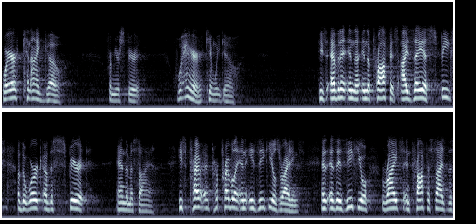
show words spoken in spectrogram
Where can I go from your Spirit? Where can we go? He's evident in the, in the prophets. Isaiah speaks of the work of the Spirit and the Messiah. He's pre- prevalent in Ezekiel's writings. As, as Ezekiel writes and prophesies the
